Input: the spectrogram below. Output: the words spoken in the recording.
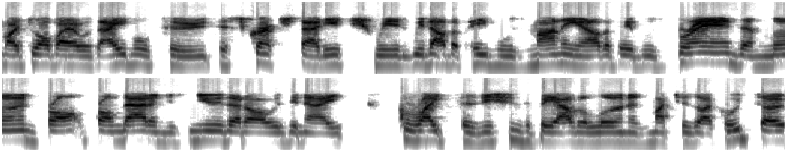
my job, I was able to to scratch that itch with with other people's money and other people's brands and learn from from that, and just knew that I was in a great position to be able to learn as much as I could. So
